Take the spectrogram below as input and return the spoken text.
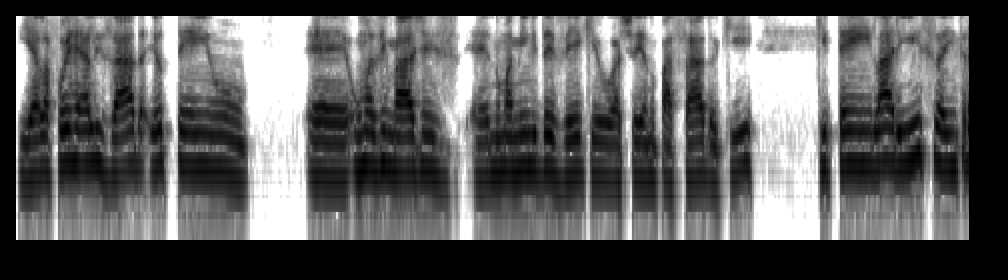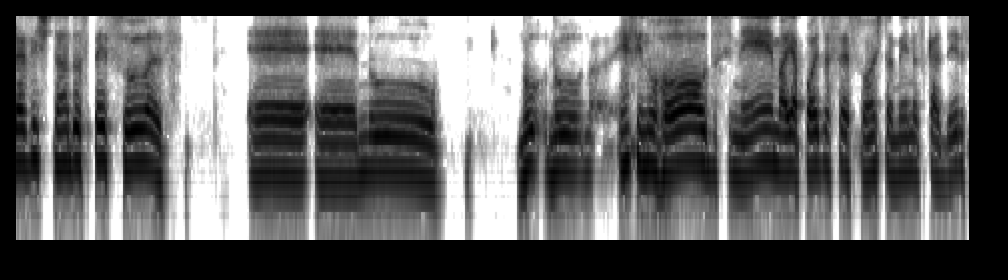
e ela foi realizada. Eu tenho é, umas imagens é, numa mini DV que eu achei ano passado aqui, que tem Larissa entrevistando as pessoas é, é, no, no, no, enfim, no hall do cinema e após as sessões também nas cadeiras.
